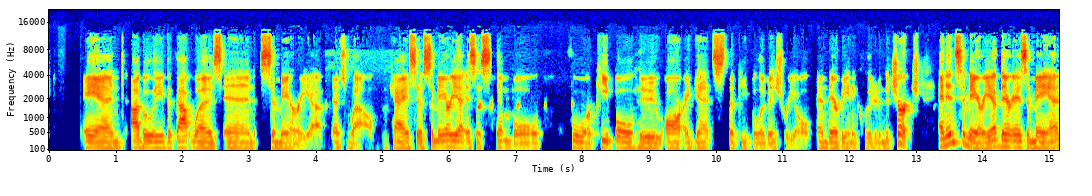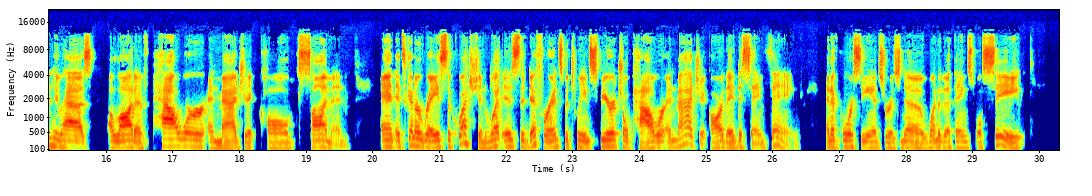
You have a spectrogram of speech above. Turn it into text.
And I believe that that was in Samaria as well. Okay, so Samaria is a symbol for people who are against the people of Israel, and they're being included in the church. And in Samaria, there is a man who has a lot of power and magic called Simon. And it's going to raise the question what is the difference between spiritual power and magic? Are they the same thing? And of course, the answer is no. One of the things we'll see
